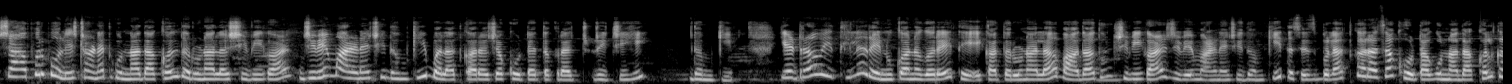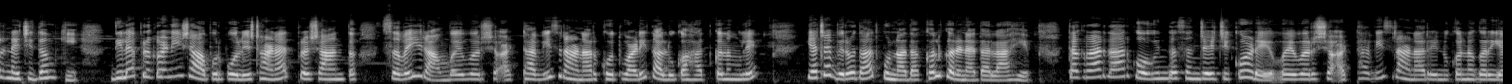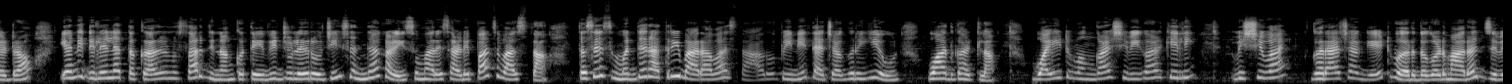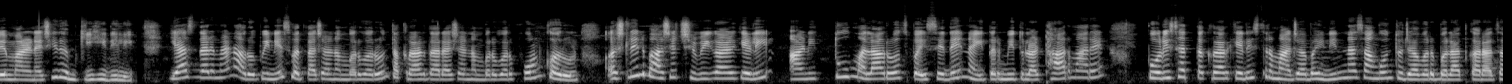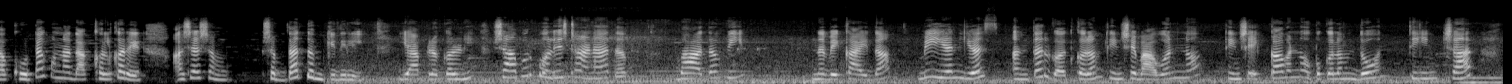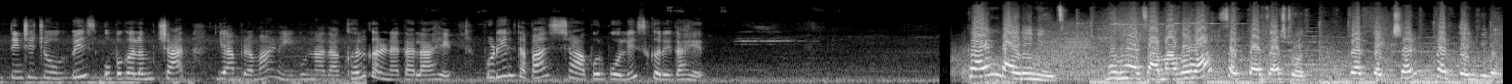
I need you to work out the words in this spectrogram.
Shahapur police ठाण्यात गुन्हा दाखल तरुणाला शिवीगाळ जिवे मारण्याची धमकी बलात्काराच्या खोट्या तक्रारीचीही धमकी. यड्राव येथील रेणुकानगर येथे एका तरुणाला वादातून शिवीगाळ जिवे मारण्याची धमकी तसेच बलात्काराचा खोटा गुन्हा दाखल करण्याची धमकी दिल्याप्रकरणी शहापूर पोलीस ठाण्यात प्रशांत सवईराम वय वर्ष अठ्ठावीस राहणार खोतवाडी तालुका हातकणंगले. याच्या विरोधात गुन्हा दाखल करण्यात आला आहे. तक्रारदार गोविंद संजय चिकोडे वय वर्ष अठ्ठावीस राहणार रेणुकानगर यड्राव यांनी दिलेल्या तक्रारीनुसार दिनांक तेवीस जुलै रोजी संध्याकाळी सुमारे साडेपाच वाजता तसेच मध्यरात्री बारा वाजता आरोपीने त्याच्या घरी येऊन वाद घातला. वाईट वंगाळ शिवीगाळ केली. विशिवाय घराच्या गेटवर दगड मारत जिवे मारण्याची धमकीही दिली. याच दरम्यान आरोपीने स्वतःच्या नंबरवरून तक्रारदाराच्या नंबरवर फोन करून अश्लील भाषेत शिवीगाळ केली आणि तू मला रोज पैसे दे नाही तर मी तुला ठार मारेन. पोलिसात तक्रार केलीस तर माझ्या बहिणींना सांगून तुझ्यावर बलात्काराचा खोटा गुन्हा दाखल करेन अशा शम शब्दात धमकी दिली. या प्रकरणी शहापूर पोलीस ठाण्यात भादवी नवे कायदा बी एन एस अंतर्गत कलम तीनशे बावन्न तीनशे एक्कावन्न उपकलम दोन तीन चार तीनशे चोवीस उपकलम चार याप्रमाणे गुन्हा दाखल करण्यात आला आहे. पुढील तपास शहापूर पोलीस करीत आहेत. क्राईम डायरी न्यूज गुन्ह्याचा मागोवा सत्याचा शोध. प्रत्येक क्षण प्रत्येक दिवस.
